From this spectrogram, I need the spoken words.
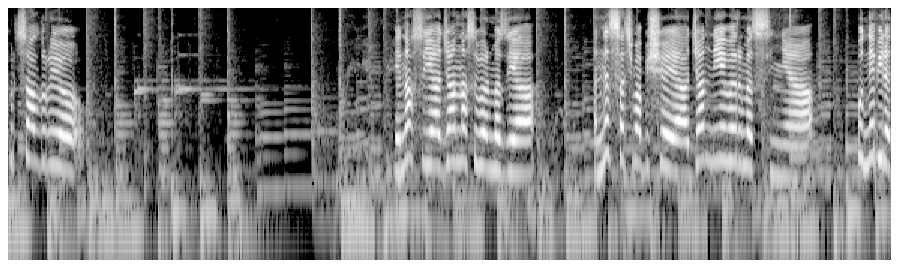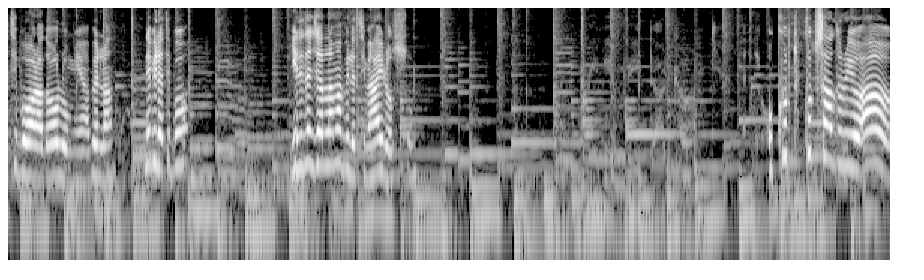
Kurt saldırıyor. Ya nasıl ya? Can nasıl vermez ya? ya? Ne saçma bir şey ya. Can niye vermezsin ya? Bu ne bileti bu arada oğlum ya? Ver lan. Ne bileti bu? Yeniden canlama bileti mi? Hayır olsun. O kurt kurt saldırıyor. Aa,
